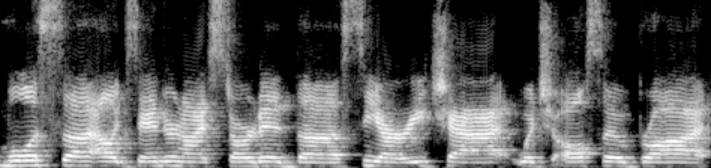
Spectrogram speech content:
Melissa Alexander and I started the CRE chat, which also brought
